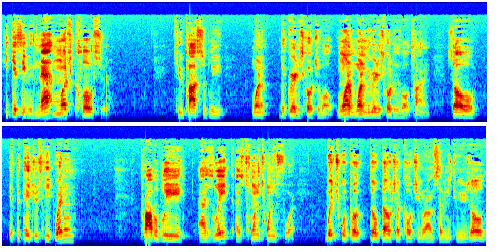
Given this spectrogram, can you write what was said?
he gets even that much closer to possibly one of the greatest coach of all one one of the greatest coaches of all time. So if the Patriots keep winning, probably as late as 2024, which will put Bill Belichick coaching around 72 years old.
